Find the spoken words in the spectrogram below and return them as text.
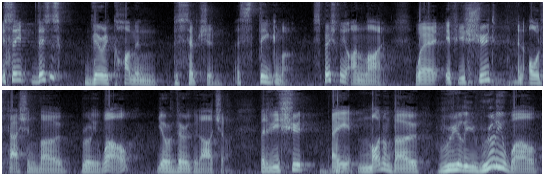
You see, this is very common perception, a stigma, especially online, where if you shoot an old fashioned bow really well, you're a very good archer. But if you shoot a modern bow really, really well,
